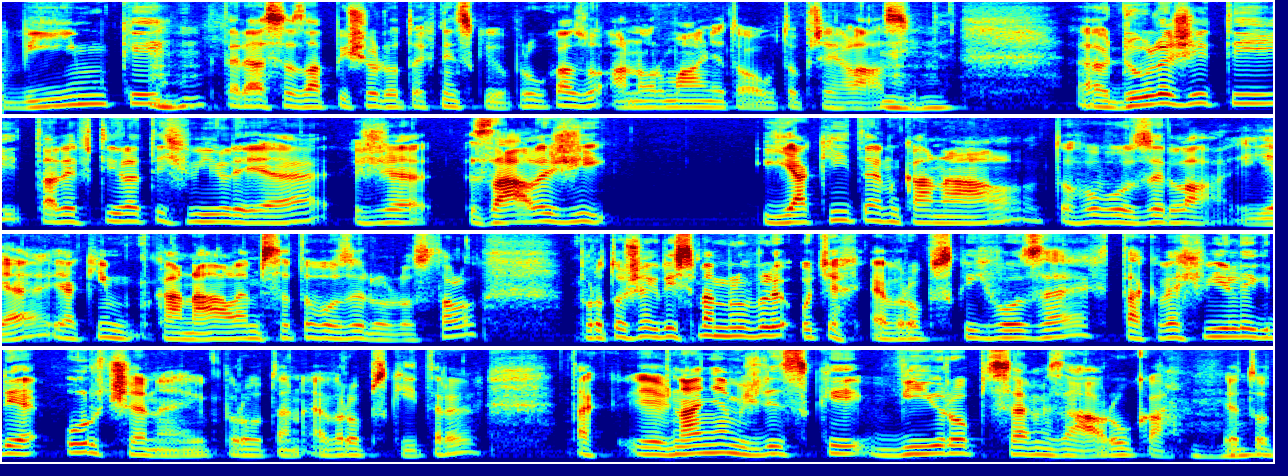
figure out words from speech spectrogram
výjimky, mm-hmm. které se zapíšou do technického průkazu a normálně to auto přihlásíte. Mm-hmm. Důležitý tady v této chvíli je, že záleží, jaký ten kanál toho vozidla je, jakým kanálem se to vozidlo dostalo, protože když jsme mluvili o těch evropských vozech, tak ve chvíli, kdy je určený pro ten evropský trh, tak je na něm vždycky výrobcem záruka. Mm-hmm. Je to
